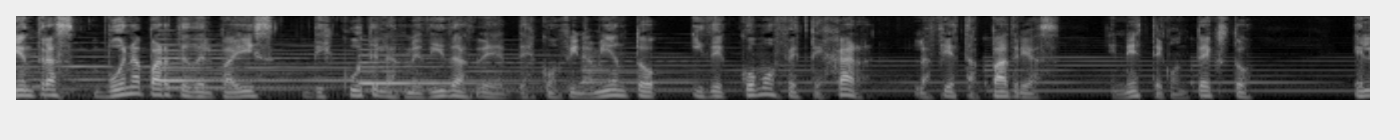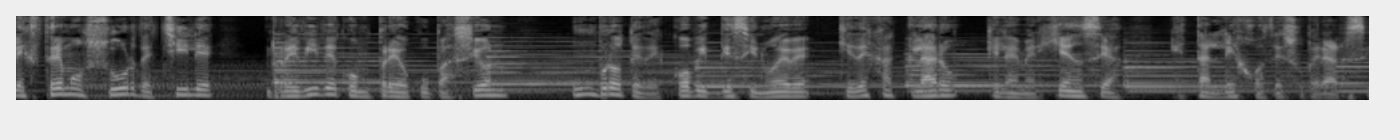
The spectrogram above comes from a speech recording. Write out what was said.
Mientras buena parte del país discute las medidas de desconfinamiento y de cómo festejar las fiestas patrias en este contexto, el extremo sur de Chile revive con preocupación un brote de COVID-19 que deja claro que la emergencia está lejos de superarse.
